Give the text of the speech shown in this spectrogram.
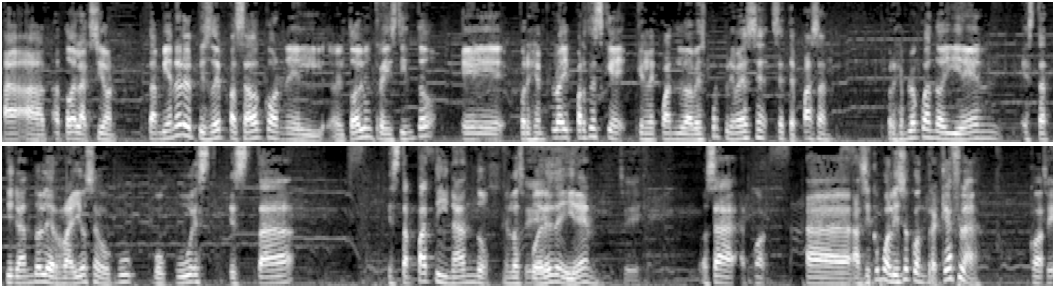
a, a- a toda la acción. También en el episodio pasado con el, el- todo el Ultra Instinto, eh, por ejemplo, hay partes que, cuando la ves por primera vez se, se te pasan. Por ejemplo, cuando Jiren está tirándole rayos a Goku, Goku es- está, está patinando en los Sí. poderes de Jiren. Sí. O sea, así como lo hizo contra Kefla. Sí,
